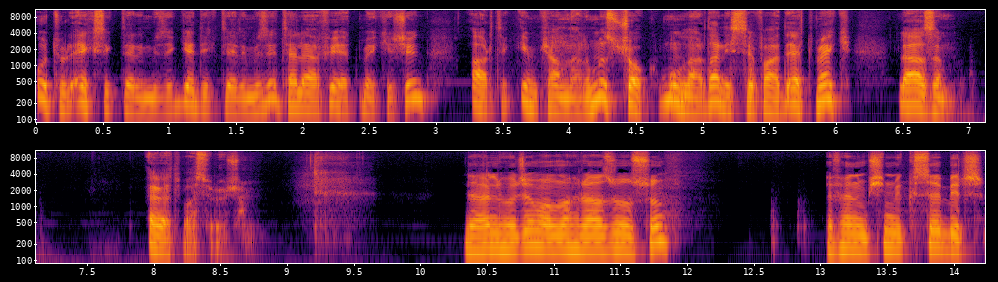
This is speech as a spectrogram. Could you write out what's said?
Bu tür eksiklerimizi, gediklerimizi telafi etmek için artık imkanlarımız çok. Bunlardan istifade etmek lazım. Evet Basri Hocam. Değerli hocam Allah razı olsun. Efendim şimdi kısa bir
